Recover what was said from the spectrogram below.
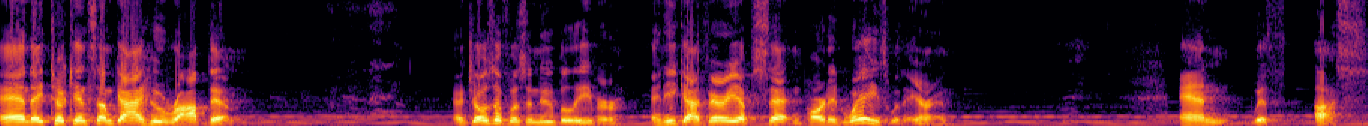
And they took in some guy who robbed them. And Joseph was a new believer, and he got very upset and parted ways with Aaron and with us.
